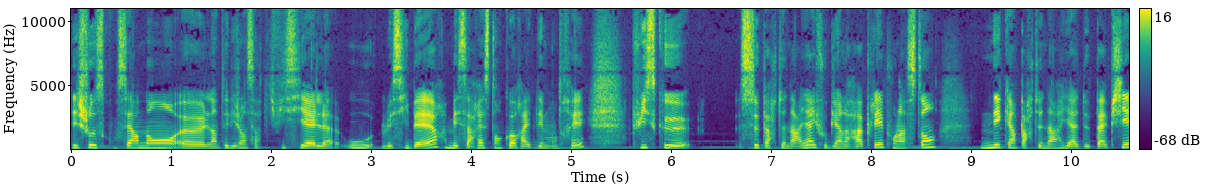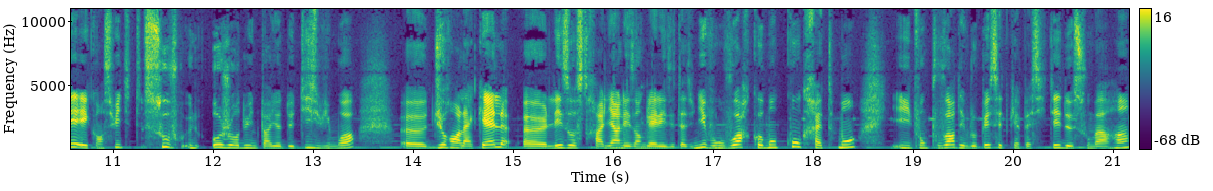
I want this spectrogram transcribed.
des choses concernant euh, l'intelligence artificielle ou le cyber, mais ça reste encore à être démontré, puisque ce partenariat, il faut bien le rappeler, pour l'instant, n'est qu'un partenariat de papier et qu'ensuite s'ouvre aujourd'hui une période de 18 mois euh, durant laquelle euh, les Australiens, les Anglais et les États-Unis vont voir comment concrètement ils vont pouvoir développer cette capacité de sous-marin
